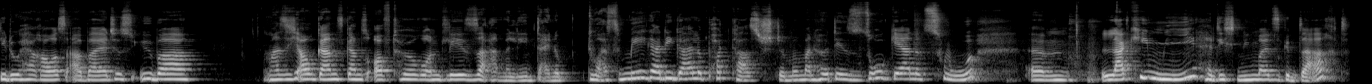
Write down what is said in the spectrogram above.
die du herausarbeitest über was ich auch ganz, ganz oft höre und lese, Amelie, deine, du hast mega die geile Podcast-Stimme, man hört dir so gerne zu. Ähm, lucky me, hätte ich niemals gedacht.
